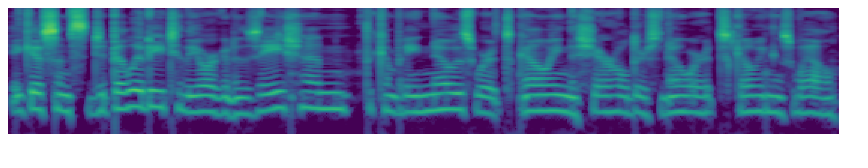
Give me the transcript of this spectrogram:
It gives some stability to the organization. The company knows where it's going. The shareholders know where it's going as well.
